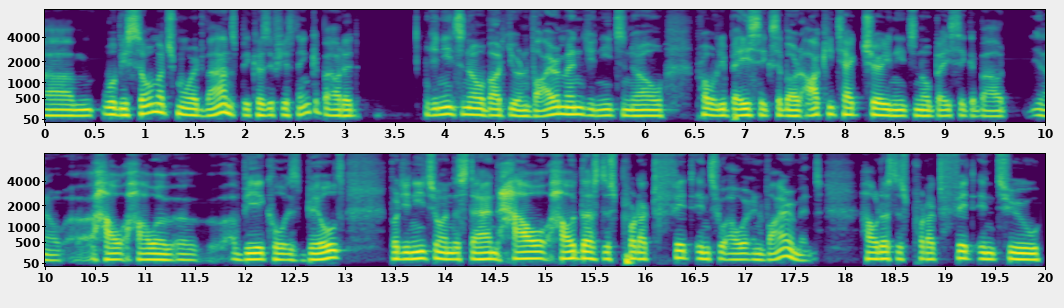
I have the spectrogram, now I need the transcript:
um, will be so much more advanced because if you think about it you need to know about your environment. You need to know probably basics about architecture. You need to know basic about you know uh, how how a, a, vehicle is built. But you need to understand how how does this product fit into our environment? How does this product fit into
